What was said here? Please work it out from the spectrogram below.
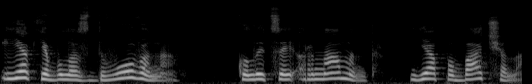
І як я була здивована, коли цей орнамент я побачила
